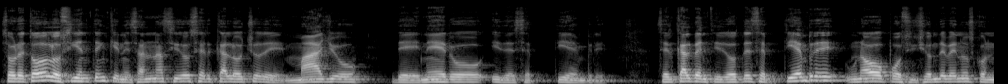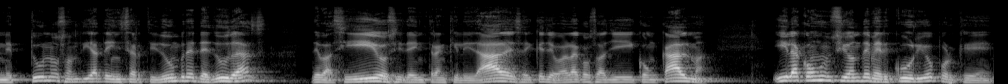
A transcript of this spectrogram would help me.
sobre todo lo sienten quienes han nacido cerca del 8 de mayo, de enero y de septiembre. Cerca del 22 de septiembre, una oposición de Venus con Neptuno son días de incertidumbre, de dudas, de vacíos y de intranquilidades. Hay que llevar la cosa allí con calma. Y la conjunción de Mercurio, porque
